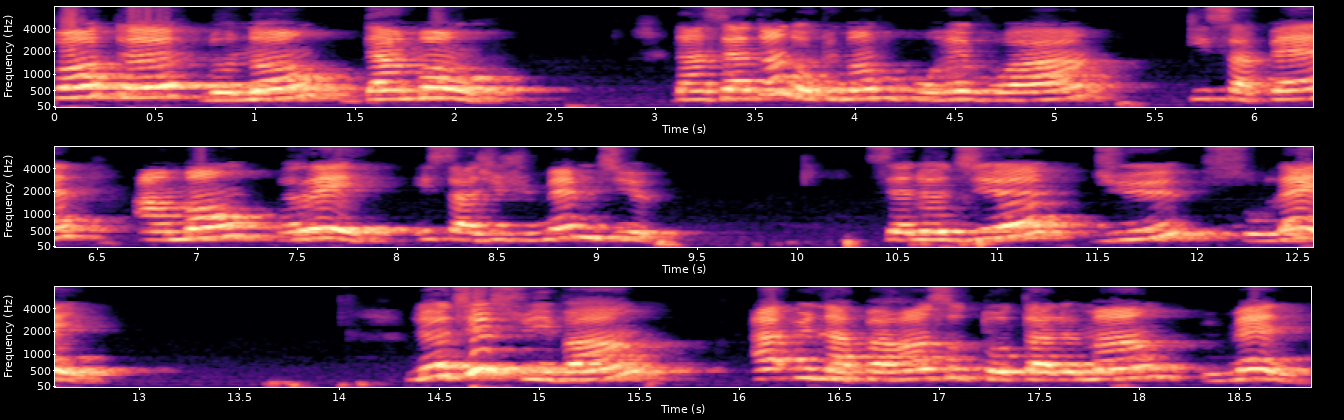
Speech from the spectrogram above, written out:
porte le nom d'Amon. Dans certains documents, vous pourrez voir qu'il s'appelle Amon-Ré. Il s'agit du même Dieu. C'est le Dieu du soleil. Le Dieu suivant a une apparence totalement humaine.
